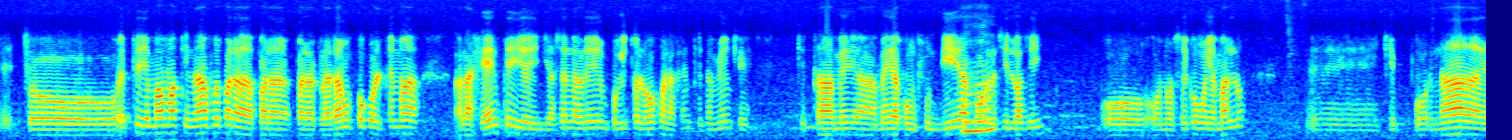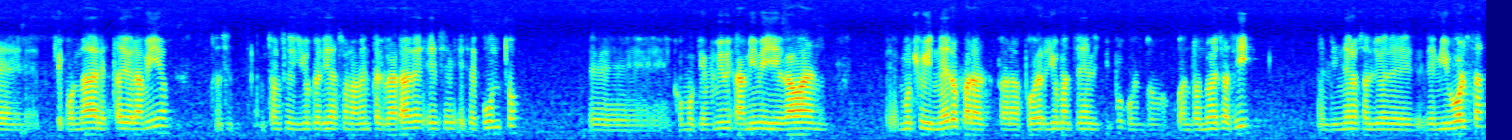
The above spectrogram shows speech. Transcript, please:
Esto, este llamado más que nada fue para, para, para aclarar un poco el tema a la gente y, hacerle abrir un poquito los ojos a la gente también que, que estaba media media confundida por decirlo así o, no sé cómo llamarlo eh, que por nada eh, que por nada el estadio era mío entonces entonces yo quería solamente aclarar ese ese punto eh, como que a mí, a mí me llegaban mucho dinero para, para poder yo mantener el equipo cuando cuando no es así el dinero salió de, de mi bolsa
